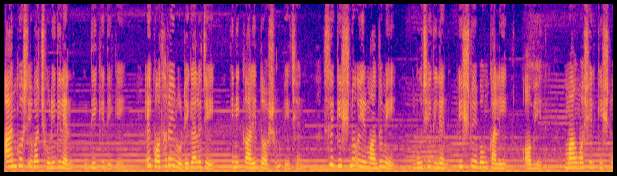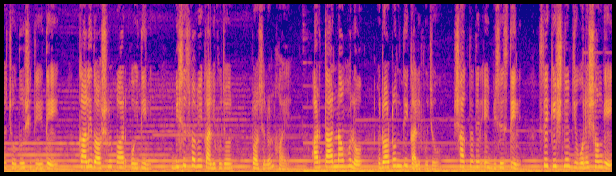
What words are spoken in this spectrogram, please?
আয়ন ঘোষ এবার ছড়িয়ে দিলেন দিকে দিকে। এই কথাটাই রটে গেল যে তিনি কালীর দর্শন পেয়েছেন। শ্রীকৃষ্ণ এর মাধ্যমে বুঝিয়ে দিলেন কৃষ্ণ এবং কালী অভেদ। মাঘ মাসের কৃষ্ণ চতুর্দশী তিথিতে কালী দর্শন পাওয়ার ওই দিন বিশেষভাবে কালী পুজোর প্রচলন হয়। আর তার নাম হলো রটন্তী কালী পুজো। শাক্তদের এই বিশেষ দিন শ্রীকৃষ্ণের জীবনের সঙ্গে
